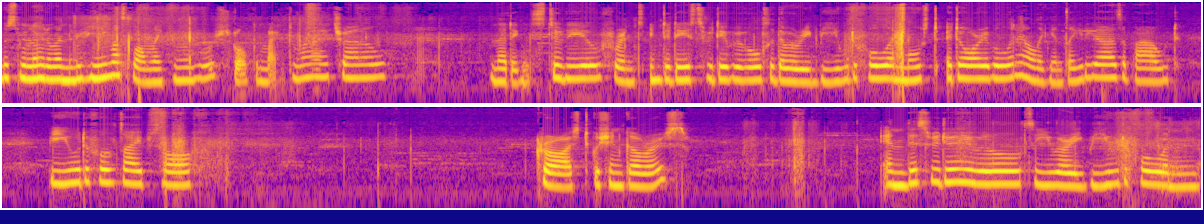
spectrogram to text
Bismillahirrahmanirrahim. Assalamu alaikum viewers. Welcome back to my channel. Knitting Studio. Friends, in today's video we will see the very beautiful and most adorable and elegant ideas about beautiful types of crochet cushion covers. In this video you will see very beautiful and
